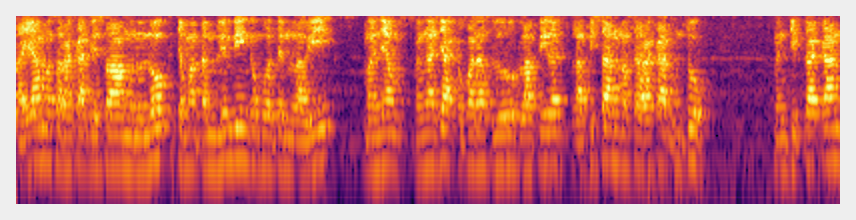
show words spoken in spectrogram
Saya masyarakat Desa Menunuk, Kecamatan Blimbing, Kabupaten Melawi, mengajak kepada seluruh lapisan masyarakat untuk menciptakan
